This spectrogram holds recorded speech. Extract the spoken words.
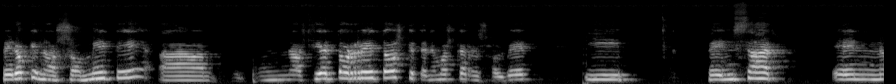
pero que nos somete a unos ciertos retos que tenemos que resolver. Y pensar en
